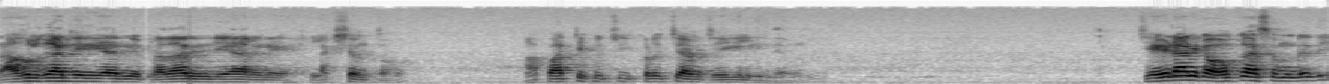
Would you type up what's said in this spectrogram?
రాహుల్ గాంధీ గారిని ప్రధాని చేయాలనే లక్ష్యంతో ఆ పార్టీకి వచ్చి ఇక్కడ వచ్చి ఆమె చేయగలిగింది ఏమన్నా చేయడానికి అవకాశం ఉండేది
